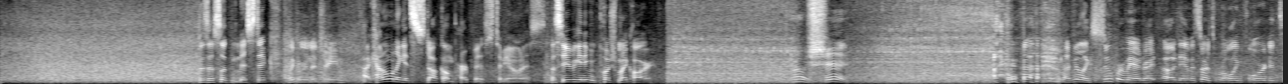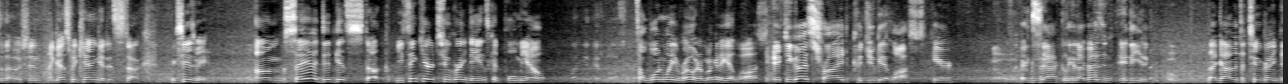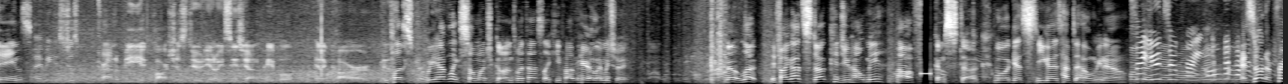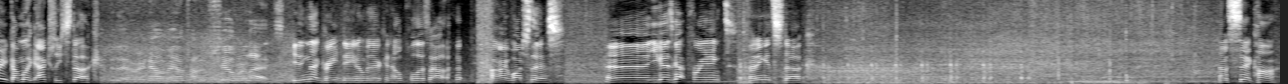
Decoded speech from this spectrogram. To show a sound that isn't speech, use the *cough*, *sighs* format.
Does this look mystic, like we're in a dream? I kind of want to get stuck on purpose, to be honest. Let's see if we can even push my car. Oh shit. *laughs* I feel like Superman right, oh damn, it starts rolling forward into the ocean. I guess we can get it stuck. Excuse me. Um, say I did get stuck. You think your two Great Danes could pull me out? When you get lost? It's a one-way road, I'm not gonna get lost. If you guys tried, could you get lost here? No. Exactly, that guy's an idiot. Who? That guy with the two Great Danes. Maybe he's just trying to be a cautious dude. You know, he sees young people in a car. Plus, like, we have like so much guns with us. Like he probably here. Let me show you. on, we're moving home. No, look. If I got stuck, could you help me? Oh, f I'm stuck. Well, I guess you guys have to help me now. It's a YouTube prank. Oh. *laughs* It's not a prank. I'm like actually stuck. do that right now, man. I'm trying to chill, relax. You think that Great Dane over there could help pull us out? *laughs* All right, watch this. Uh, you guys got pranked. I didn't get stuck. That was sick, huh?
